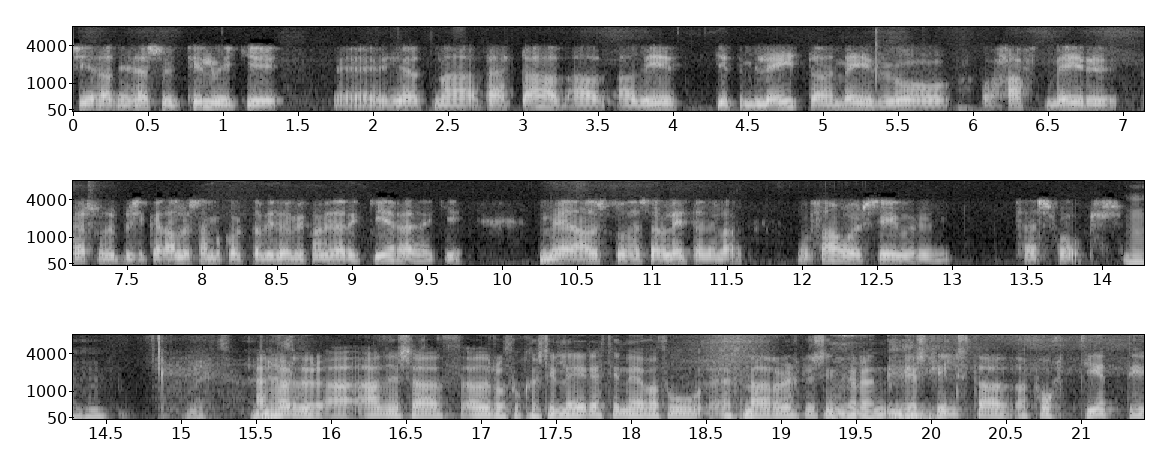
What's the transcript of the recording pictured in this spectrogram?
sé þannig þessum tilviki eh, hérna, þetta að, að, að við getum leitað meiru og, og haft meiri persónuupplýsingar alveg saman hvort að við höfum eitthvað við erum að gera eða ekki með aðstóð þessar leitaðilar og þá er sigurinn þess fólks. Mm -hmm. En hörður, aðeins að öðru og þú kannski leiðrætti með ef að þú ert með aðrar upplýsingar en ég skilst að, að fólk geti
